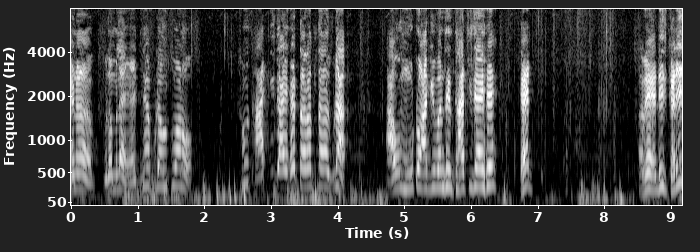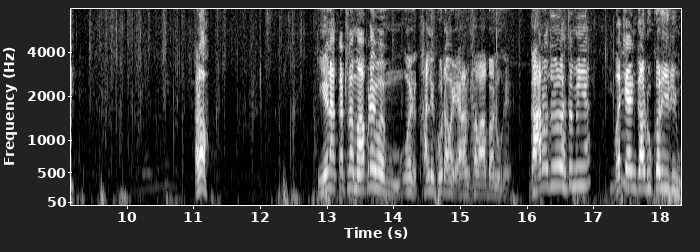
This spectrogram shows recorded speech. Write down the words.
એના પેલા પેલા હેડને બધા ઉતવાળો શું થાચી જાય છે તરત તરત બધા આવો મોટો આગેવાન થઈને થાચી જાય છે હેડ. હવે હેડીશ કરીશ હેડો એના કટલામાં આપણે ખાલી ખોટા હેરાન થવા આવવાનું છે ગારો જોયો છે તમે અહીંયા? વચ્ચે ગાડું કરી રહ્યું.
